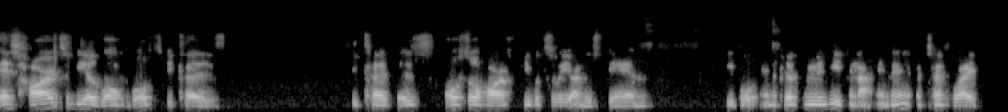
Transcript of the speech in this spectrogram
it's hard to be a lone wolf because because it's also hard for people to really understand people in the peer community if you're not in it. In terms of like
